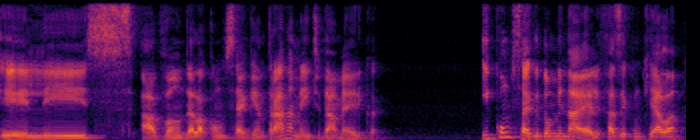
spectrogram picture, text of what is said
eles, a Wanda, ela consegue entrar na mente da América e consegue dominar ela e fazer com que ela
